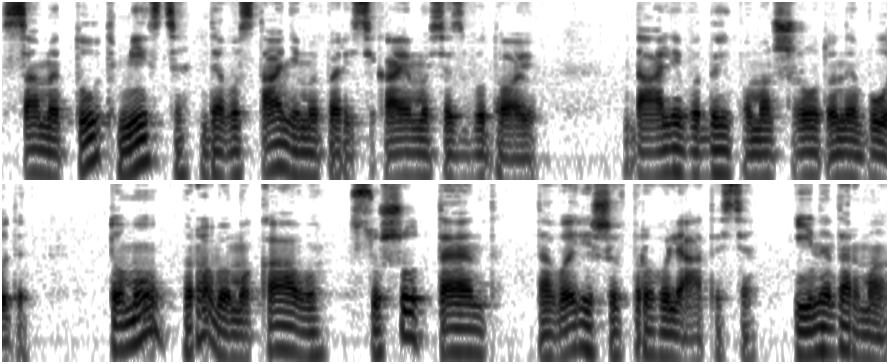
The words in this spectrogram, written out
Саме тут місце, де востаннє ми пересікаємося з водою. Далі води по маршруту не буде. Тому робимо каву, сушу тент та вирішив прогулятися. І не дарма.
